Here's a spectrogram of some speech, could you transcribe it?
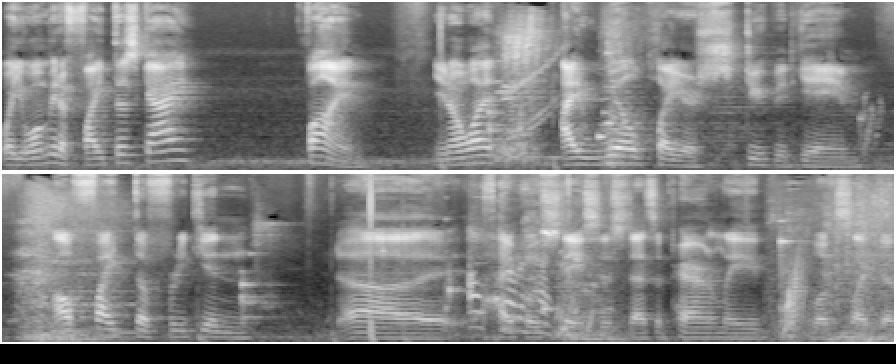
Wait, you want me to fight this guy? Fine. You know what? I will play your stupid game. I'll fight the freaking uh I'll start ahead. hypostasis that's apparently looks like a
